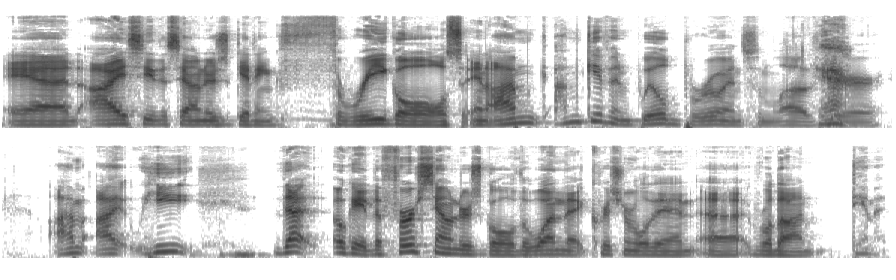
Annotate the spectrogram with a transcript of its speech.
and I see the Sounders getting three goals, and I'm I'm giving Will Bruin some love Yeah. here. I'm I he that okay. The first Sounders goal, the one that Christian rolled Roldan uh, Roldan, damn it,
